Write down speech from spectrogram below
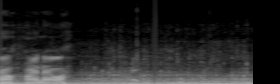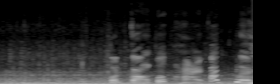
อ้าวหายไหนวะ กดกล้องปุ๊บหายปั๊บเลย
